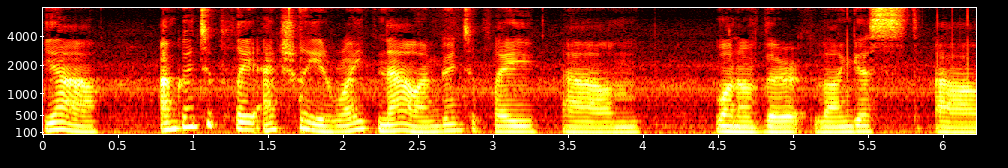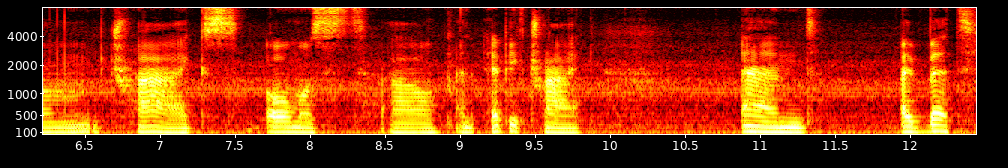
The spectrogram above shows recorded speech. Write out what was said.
yeah, I'm going to play actually right now. I'm going to play um, one of the longest um, tracks, almost uh, an epic track, and I bet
